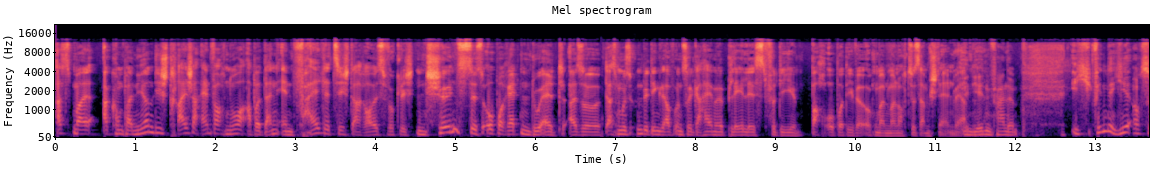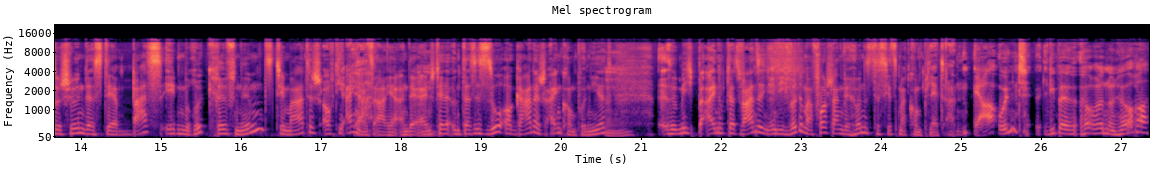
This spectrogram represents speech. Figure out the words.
Erstmal akkompanieren die Streicher einfach nur, aber dann entfaltet sich daraus wirklich ein schönstes Operettenduett. Also das muss unbedingt auf unsere geheime Playlist für die Bachoper, die wir irgendwann mal noch zusammenstellen werden. In jedem Falle. Ich finde hier auch so schön, dass der Bass eben Rückgriff nimmt, thematisch auf die Eingangsarie ja. an der einen Stelle. Und das ist so organisch einkomponiert. Mhm. Also mich beeindruckt das wahnsinnig. Und ich würde mal vorschlagen, wir hören uns das jetzt mal komplett an. Ja, und liebe Hörerinnen und Hörer,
